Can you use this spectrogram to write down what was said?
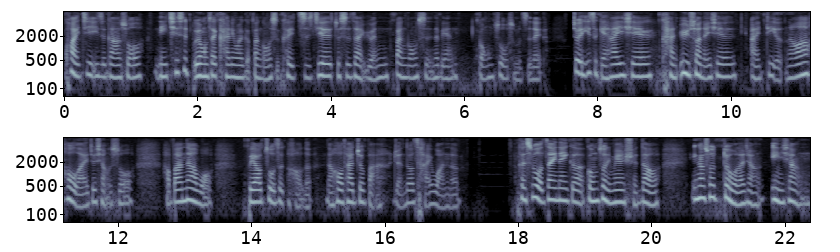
会计一直跟他说，你其实不用再开另外一个办公室，可以直接就是在原办公室那边工作什么之类的，就一直给他一些砍预算的一些 idea，然后他后来就想说，好吧，那我不要做这个好了，然后他就把人都裁完了。可是我在那个工作里面学到，应该说对我来讲印象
